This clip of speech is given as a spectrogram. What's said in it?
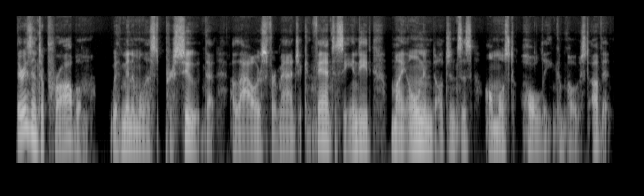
There isn't a problem with minimalist pursuit that allows for magic and fantasy. Indeed, my own indulgence is almost wholly composed of it.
